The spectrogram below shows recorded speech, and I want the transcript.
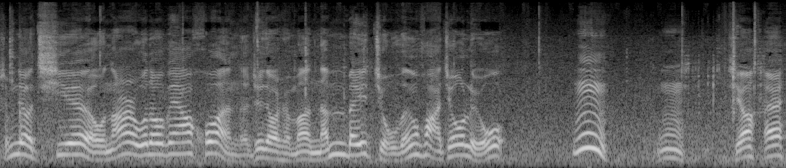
什么叫切啊？我拿二锅头跟人家换的，这叫什么？南北酒文化交流。嗯，嗯，行，哎，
